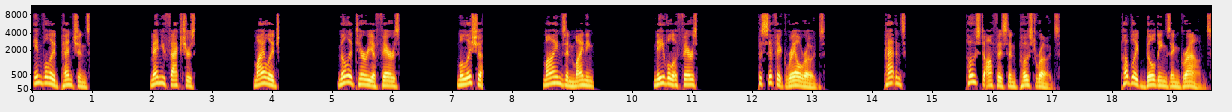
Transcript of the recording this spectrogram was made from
Invalid pensions Manufactures Mileage Military affairs Militia Mines and mining Naval affairs Pacific Railroads Patents Post office and post roads Public buildings and grounds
